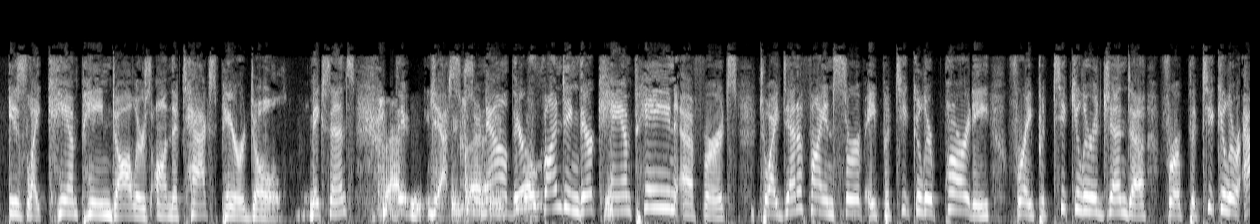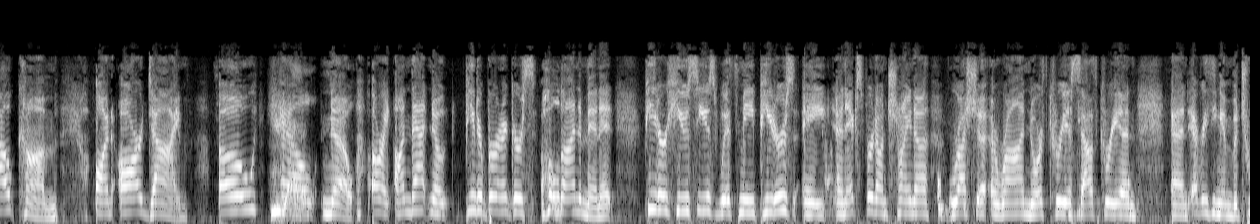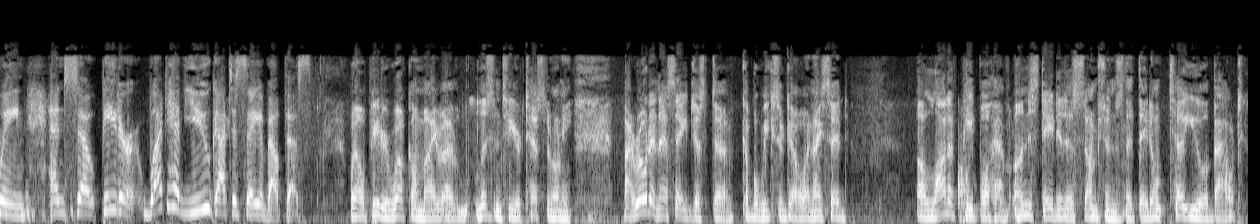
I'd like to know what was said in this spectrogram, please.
is like campaign dollars on the taxpayer dole. Make sense? Exactly. yes. Exactly. So now they're funding their campaign yeah. efforts to identify and serve a particular party for a particular agenda for a particular outcome on our dime. Oh, you hell no. All right. On that note, Peter Bernegger, hold on a minute. Peter Huessy is with me. Peter's a an expert on China, Russia, Iran, North Korea, South Korea, and, and everything in between. And so, Peter, what have you got to say about this? Well, Peter, welcome. I uh, listened to your testimony. I wrote an essay just a couple weeks ago, and I said a lot of people have unstated assumptions that they don't tell you about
